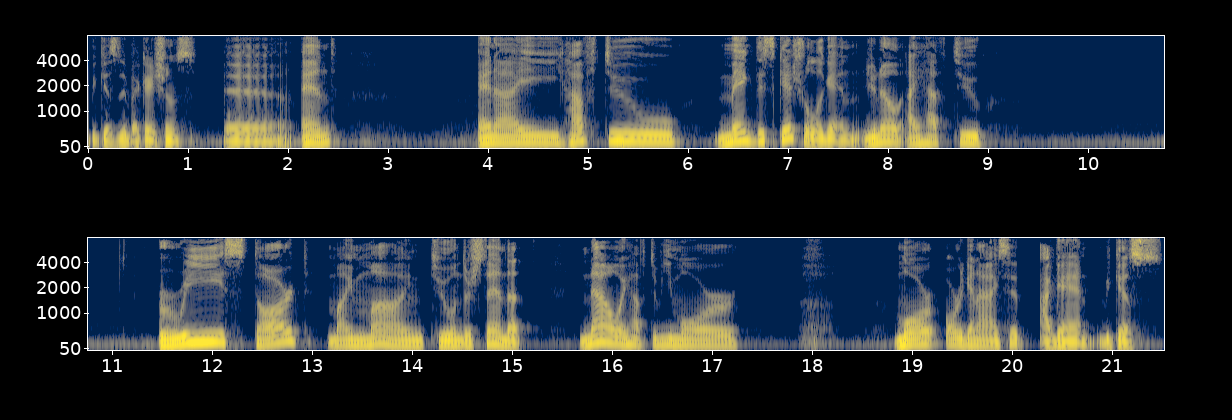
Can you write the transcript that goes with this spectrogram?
because the vacations uh, end, and I have to make the schedule again. You know, I have to restart my mind to understand that now I have to be more more organized again because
